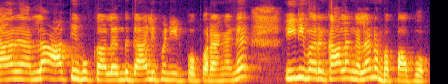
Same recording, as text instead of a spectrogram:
யார் யாரெல்லாம் அதிமுகலேருந்து காலி பண்ணிட்டு போக இனி வரும் காலங்களில் நம்ம பார்ப்போம்.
